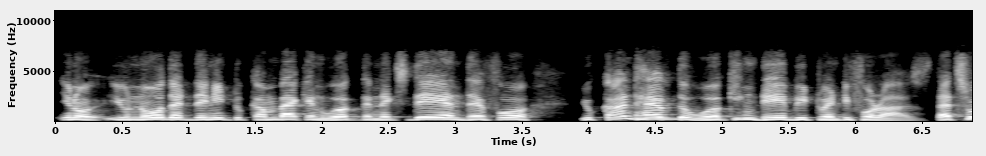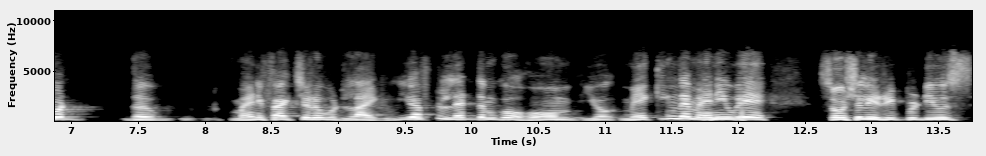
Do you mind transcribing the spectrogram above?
you know, you know that they need to come back and work the next day, and therefore you can't have the working day be 24 hours. That's what the manufacturer would like you have to let them go home. You're making them anyway socially reproduce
